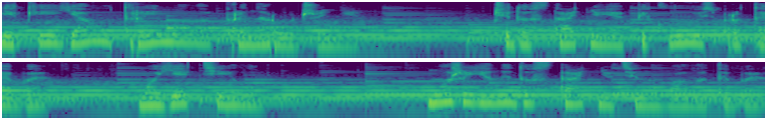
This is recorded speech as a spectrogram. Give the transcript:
який я отримала при народженні? Чи достатньо я піклуюсь про тебе, моє тіло? Може, я недостатньо цінувала тебе?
